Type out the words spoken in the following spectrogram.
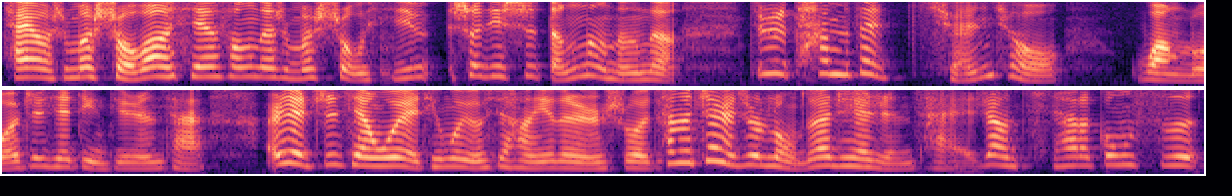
还有什么守望先锋的什么首席设计师等等等等，就是他们在全球网罗这些顶级人才。而且之前我也听过游戏行业的人说，他们战略就是垄断这些人才，让其他的公司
